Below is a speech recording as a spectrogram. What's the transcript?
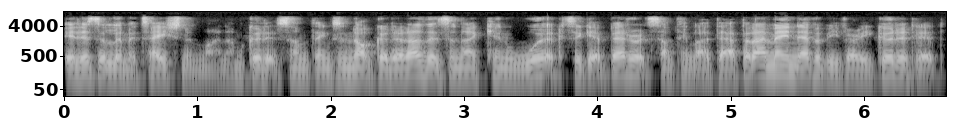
it is a limitation of mine. I'm good at some things and not good at others, and I can work to get better at something like that. But I may never be very good at it.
